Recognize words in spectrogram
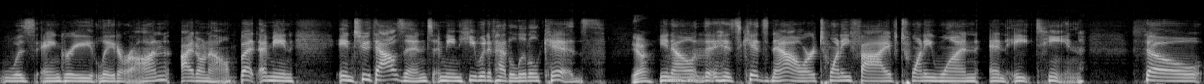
was angry later on i don't know but i mean in 2000 i mean he would have had little kids yeah. you know the, his kids now are 25 21 and 18 so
